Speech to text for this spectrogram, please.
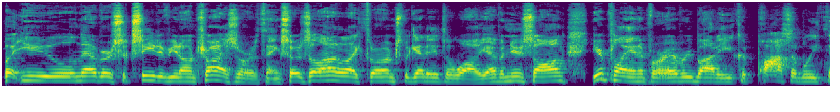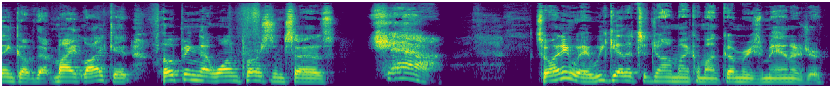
but you'll never succeed if you don't try, sort of thing. So it's a lot of like throwing spaghetti at the wall. You have a new song, you're playing it for everybody you could possibly think of that might like it, hoping that one person says, Yeah. So anyway, we get it to John Michael Montgomery's manager,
